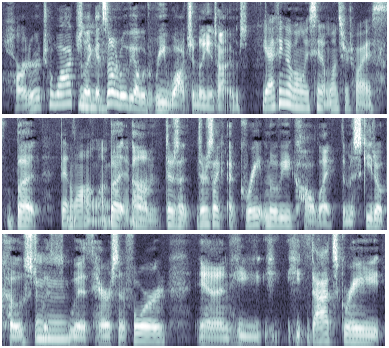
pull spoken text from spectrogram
harder to watch. Like it's not a movie I would rewatch a million times, yeah. I think I've only seen it once or twice. but Been a long, long but time. um, there's a there's like a great movie called like the Mosquito Coast with with Harrison Ford, and he, he he that's great.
